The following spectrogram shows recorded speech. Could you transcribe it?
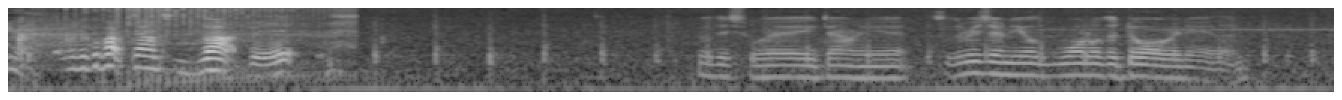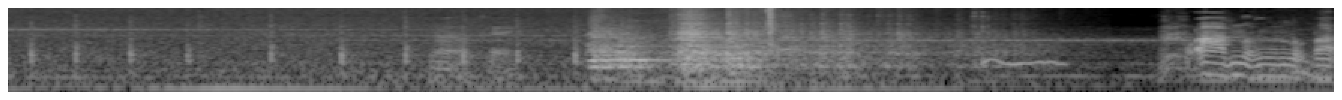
Yeah, I'm gonna go back down to that bit. Go this way, down here. So there is only one other door in here then. Right, okay. Ah, I'm not gonna look back.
